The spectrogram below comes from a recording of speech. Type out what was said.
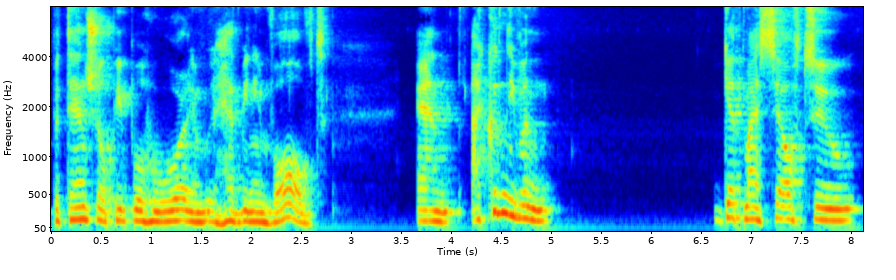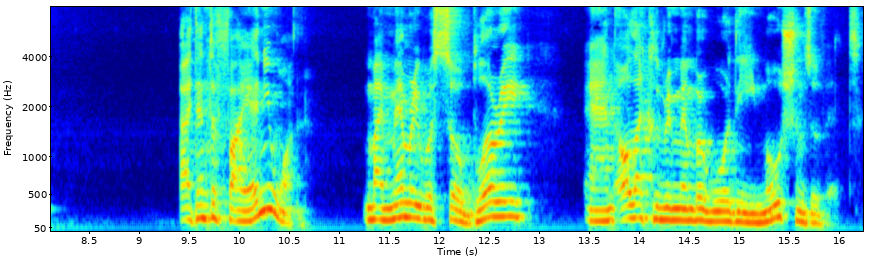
potential people who were had been involved, and I couldn't even get myself to identify anyone. My memory was so blurry, and all I could remember were the emotions of it.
